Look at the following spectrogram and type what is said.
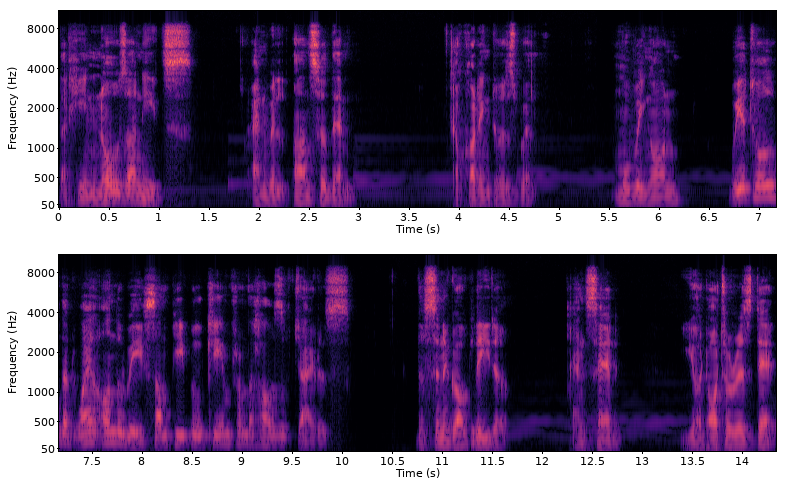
that He knows our needs and will answer them according to His will. Moving on, we are told that while on the way, some people came from the house of Jairus, the synagogue leader, and said, Your daughter is dead.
